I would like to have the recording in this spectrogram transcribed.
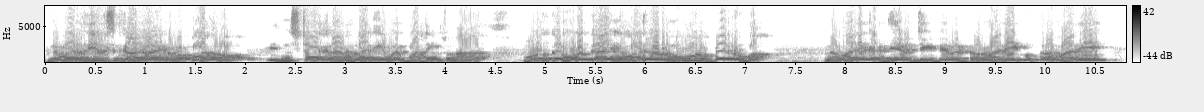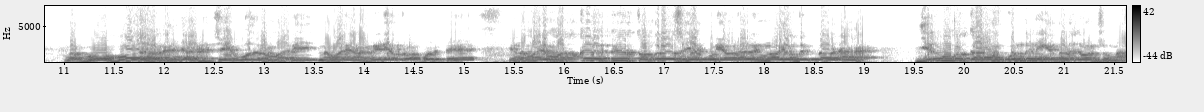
இந்த மாதிரி ரீல்ஸுக்காகவே நம்ம பார்க்கணும். இன்ஸ்டாகிராம்ல நீங்க போய் பார்த்தீங்கன்னு சொன்னா முழுக்க முழுக்க இந்த மாதிரி ஒரு நூறு பேர் இருப்பான். இந்த மாதிரி கத்தியை வச்சுக்கிட்டு வெட்டுற மாதிரி குத்துற மாதிரி இந்த நெஞ்ச அடிச்சு ஊதுற மாதிரி இந்த மாதிரியான வீடியோக்களை போட்டுட்டு இந்த மாதிரி மக்களுக்கு தொந்தரவு செய்யக்கூடியவர்கள் இன்னும் இருந்துட்டு தான் இருக்காங்க. இரும்பு கரம் கொண்டு நீங்க தடுக்கணும்னு சொன்னா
